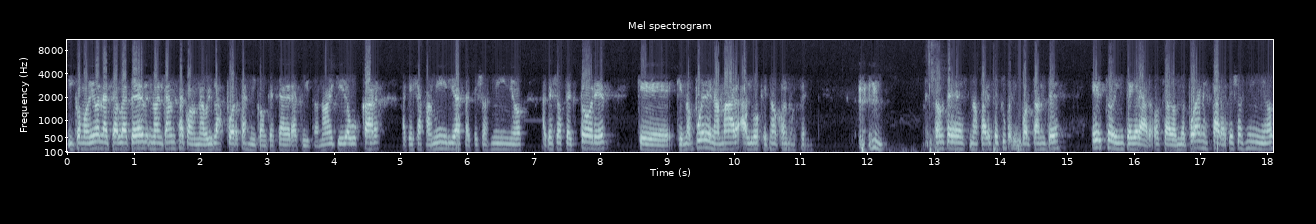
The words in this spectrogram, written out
y como digo en la charla TED, no alcanza con abrir las puertas ni con que sea gratuito, ¿no? Hay que ir a buscar aquellas familias, aquellos niños, aquellos sectores que, que no pueden amar algo que no conocen. Entonces nos parece súper importante esto de integrar, o sea, donde puedan estar aquellos niños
